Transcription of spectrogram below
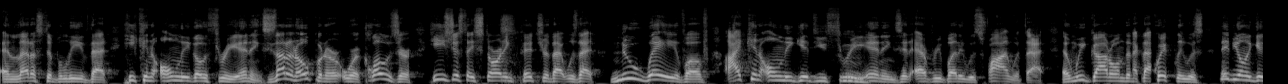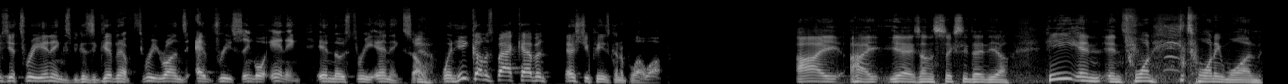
and led us to believe that he can only go three innings. He's not an opener or a closer. He's just a starting pitcher that was that new wave of I can only give you three mm. innings, and everybody was fine with that. And we got on that quickly. Was maybe only gives you three innings because he's giving up three runs every single inning in those three innings. So yeah. when he comes back, Kevin, SGP is going to blow up. I, I, yeah, he's on the 60 day deal. He in in 2021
